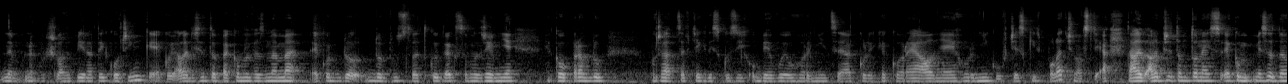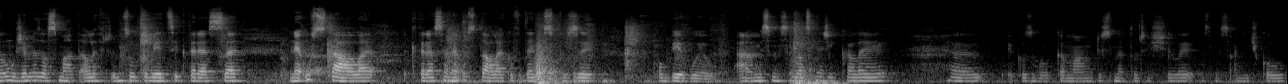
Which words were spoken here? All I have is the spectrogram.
ne, nebo šla sbírat ty kořínky. Jako, ale když se to jako vezmeme jako do, do důsledku, tak samozřejmě jako opravdu pořád se v těch diskuzích objevují horníci a kolik jako reálně je horníků v české společnosti. A, ale, ale přitom to nejsou, jako my se tomu můžeme zasmát, ale přitom jsou to věci, které se neustále, které se neustále jako v té diskuzi objevují. A my jsme si vlastně říkali, jako s holkama, když jsme to řešili vlastně s Aničkou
